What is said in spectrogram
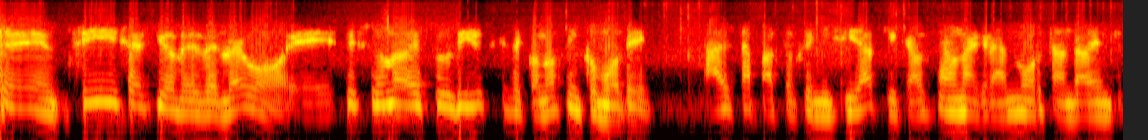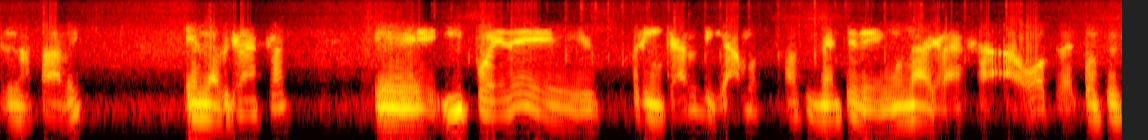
Eh, sí, Sergio, desde luego. Este es uno de esos virus que se conocen como de alta patogenicidad que causa una gran mortandad entre las aves en las granjas eh, y puede brincar, digamos, fácilmente de una granja a otra. Entonces,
